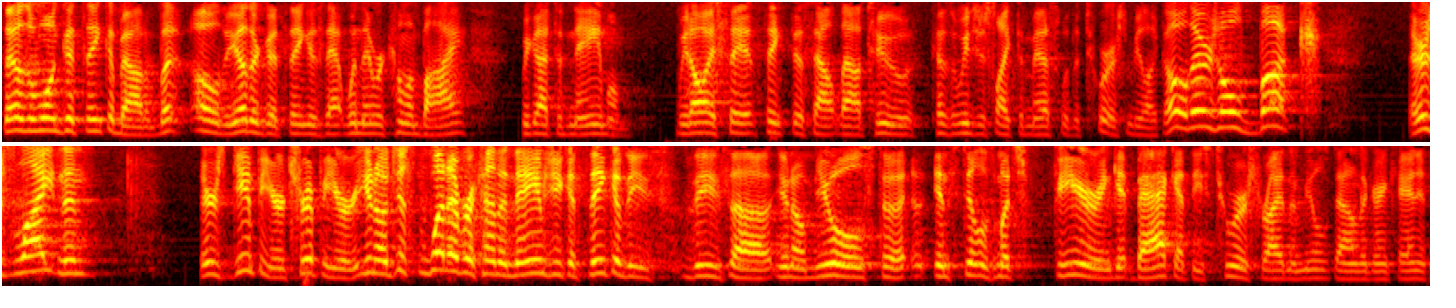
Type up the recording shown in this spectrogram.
So that was the one good thing about them. But oh, the other good thing is that when they were coming by, we got to name them. We'd always say it, think this out loud too, because we just like to mess with the tourists and be like, "Oh, there's old Buck, there's Lightning." There's Gimpy or Trippy or, you know, just whatever kind of names you could think of these, these uh, you know, mules to instill as much fear and get back at these tourists riding the mules down in the Grand Canyon.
